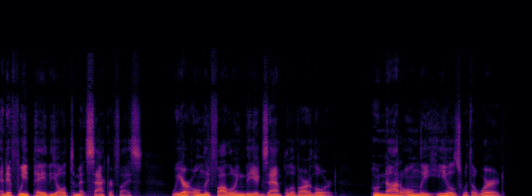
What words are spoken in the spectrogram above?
And if we pay the ultimate sacrifice, we are only following the example of our Lord, who not only heals with a word,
